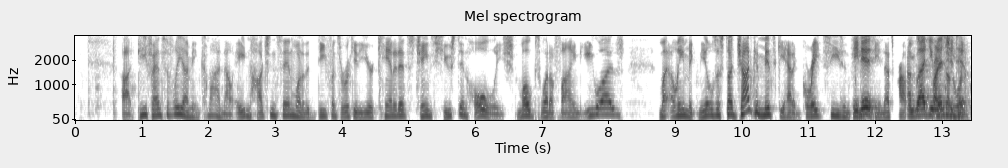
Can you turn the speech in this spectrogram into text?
Uh, defensively, I mean, come on now. Aidan Hutchinson, one of the defensive rookie of the year candidates. James Houston, holy smokes, what a find he was. My Alim McNeill's a stud. John Cominsky had a great season for He this did. team. That's probably I'm glad you mentioned him.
